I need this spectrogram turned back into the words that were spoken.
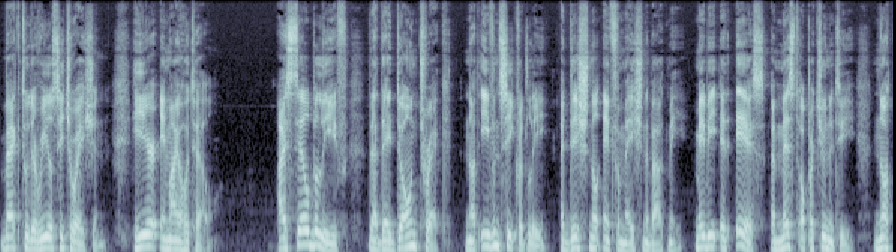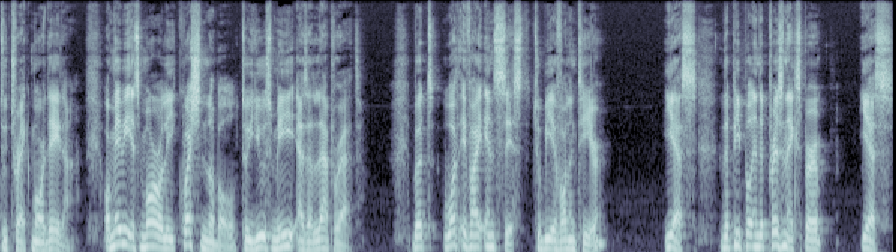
Back to the real situation, here in my hotel. I still believe that they don't track, not even secretly, additional information about me. Maybe it is a missed opportunity not to track more data. Or maybe it's morally questionable to use me as a lab rat. But what if I insist to be a volunteer? Yes, the people in the prison experiment. Yes,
